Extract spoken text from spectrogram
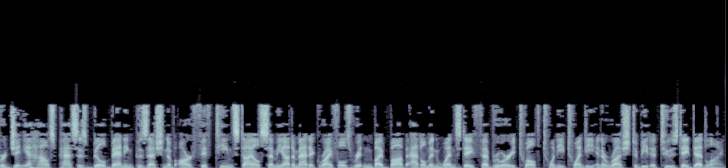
Virginia House passes bill banning possession of AR-15 style semi-automatic rifles written by Bob Adelmann Wednesday, February 12, 2020 in a rush to beat a Tuesday deadline.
